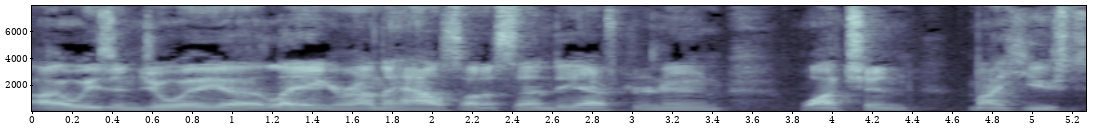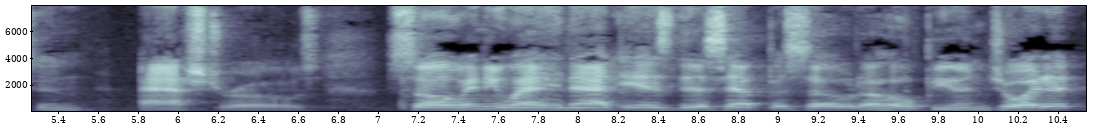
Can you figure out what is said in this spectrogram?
I always enjoy uh, laying around the house on a Sunday afternoon watching my Houston Astros. So, anyway, that is this episode. I hope you enjoyed it.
